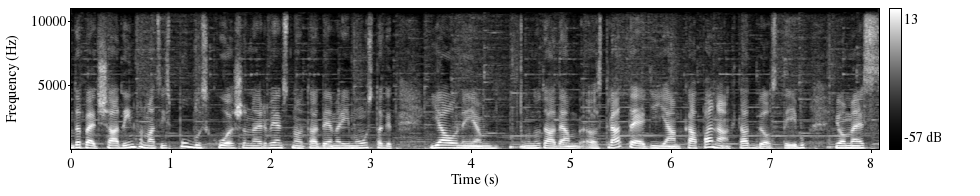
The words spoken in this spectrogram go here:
Tāpēc šāda informācijas publiskošana ir viens no tādiem arī mūsu tagad jauniem nu, stratēģijām, kā panākt atbilstību. Jo mēs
